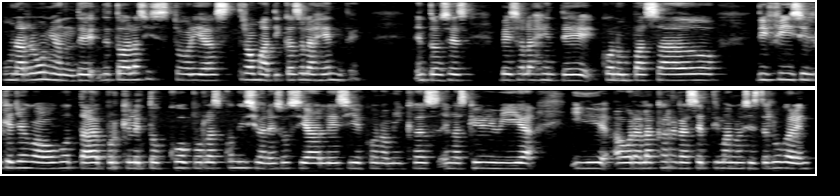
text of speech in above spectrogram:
una reunión de, de todas las historias traumáticas de la gente. Entonces, ves a la gente con un pasado difícil que llegó a Bogotá porque le tocó por las condiciones sociales y económicas en las que vivía y ahora la carrera séptima no es este lugar eh,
